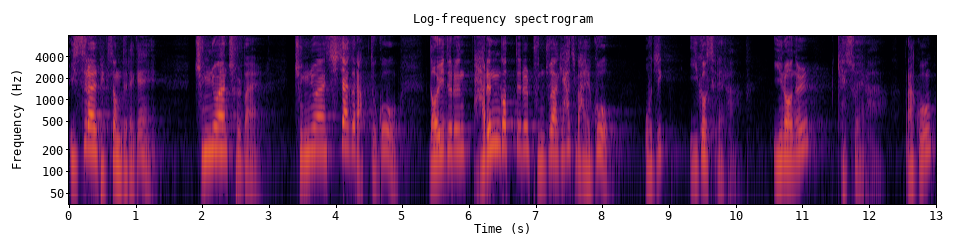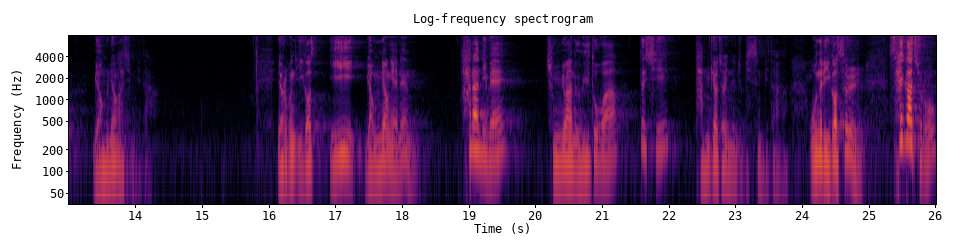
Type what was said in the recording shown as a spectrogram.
이스라엘 백성들에게 중요한 출발, 중요한 시작을 앞두고 너희들은 다른 것들을 분주하게 하지 말고 오직 이것을 해라. 인원을 개수해라. 라고 명령하십니다. 여러분, 이것, 이 명령에는 하나님의 중요한 의도와 뜻이 담겨져 있는 줄 믿습니다. 오늘 이것을 세 가지로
